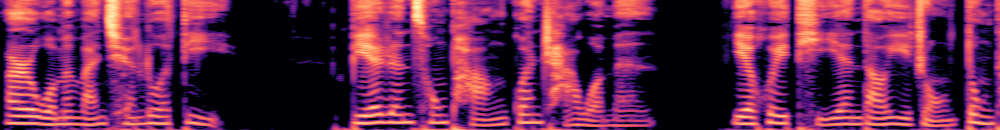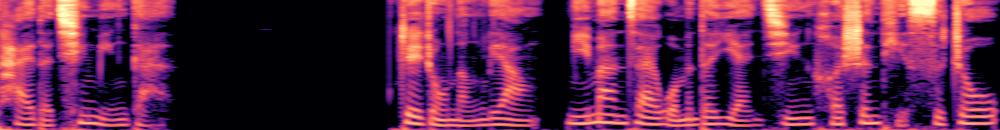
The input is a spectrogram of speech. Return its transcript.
而我们完全落地，别人从旁观察我们，也会体验到一种动态的清明感。这种能量弥漫在我们的眼睛和身体四周。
